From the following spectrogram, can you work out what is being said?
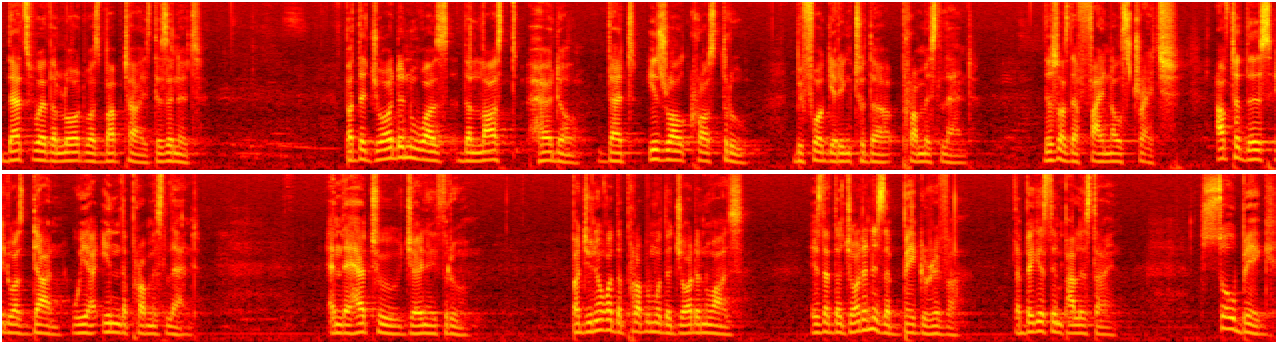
that's where the Lord was baptized, isn't it? But the Jordan was the last hurdle that Israel crossed through before getting to the promised land. This was the final stretch. After this, it was done. We are in the promised land. And they had to journey through. But you know what the problem with the Jordan was? Is that the Jordan is a big river, the biggest in Palestine. So big.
